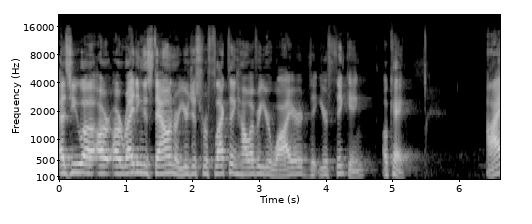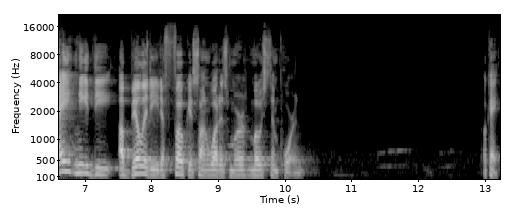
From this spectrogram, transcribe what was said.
as you uh, are, are writing this down, or you're just reflecting, however you're wired, that you're thinking, okay, I need the ability to focus on what is more, most important. Okay,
